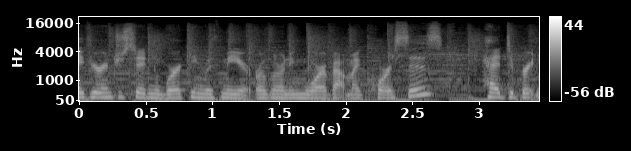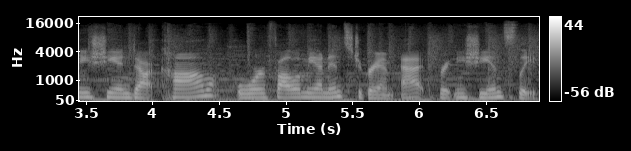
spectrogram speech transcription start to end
If you're interested in working with me or learning more about my courses, head to BrittanySheehan.com or follow me on Instagram at Brittany Sheehan Sleep.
